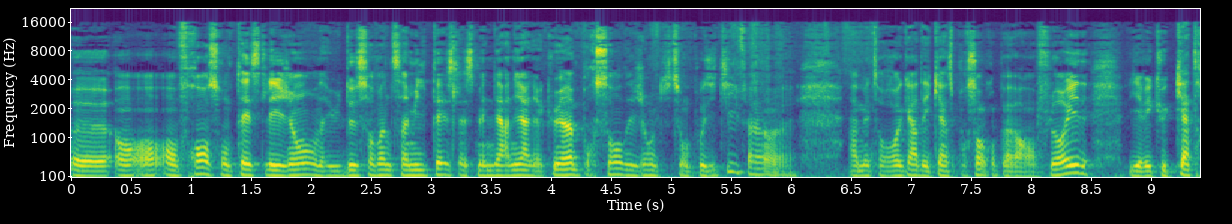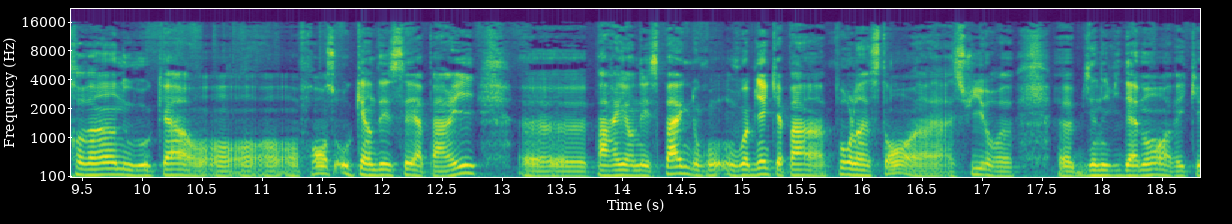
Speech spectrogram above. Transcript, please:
Euh, en, en, France, on teste les gens. On a eu 225 000 tests la semaine dernière. Il n'y a que 1% des gens qui sont positifs. Hein, euh, à mettre en regard des 15% qu'on peut avoir en Floride. Il n'y avait que 81 nouveaux cas en, en, France. Aucun décès à Paris. Euh, pareil en Espagne. Donc on, voit bien qu'il n'y a pas, pour l'instant, à, suivre, bien évidemment, avec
